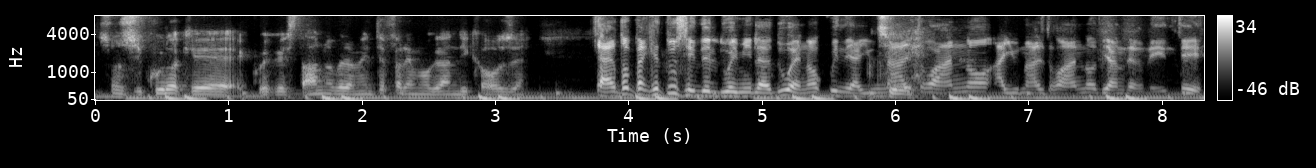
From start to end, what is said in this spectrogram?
sono sicuro che quest'anno veramente faremo grandi cose. Certo, perché tu sei del 2002, no? Quindi hai un, sì. altro, anno, hai un altro anno di under 20.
